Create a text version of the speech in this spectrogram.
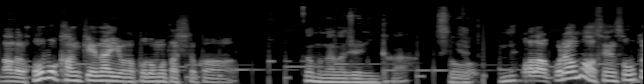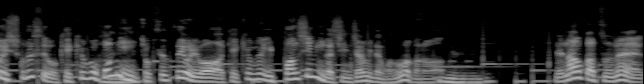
なんだろう、ほぼ関係ないような子供たちとか、がもう70人とか死んでるとね。まあだからこれはまあ戦争と一緒ですよ。結局本人直接よりは、結局一般市民が死んじゃうみたいなことだから。うん。で、なおかつね、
